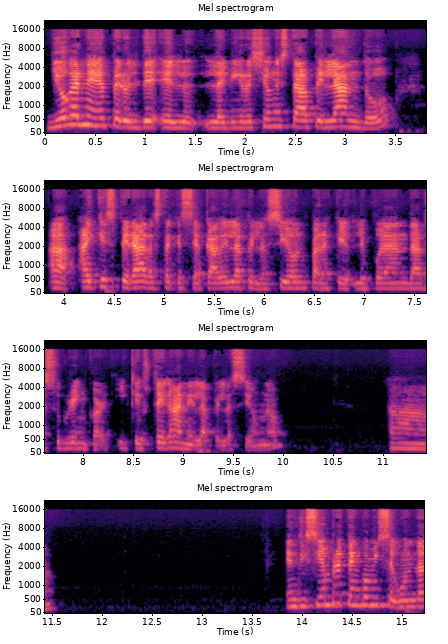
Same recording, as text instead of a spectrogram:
yo gané, pero la inmigración está apelando. Ah, hay que esperar hasta que se acabe la apelación para que le puedan dar su green card y que usted gane la apelación, ¿no? En diciembre tengo mi segunda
